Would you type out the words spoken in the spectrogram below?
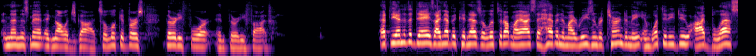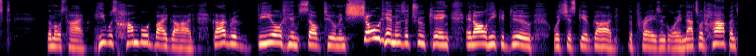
and then this man acknowledged God. So look at verse 34 and 35. At the end of the days, I, Nebuchadnezzar, lifted up my eyes to heaven and my reason returned to me. And what did he do? I blessed the Most High. He was humbled by God. God revealed himself to him and showed him who's a true king and all he could do was just give God the praise and glory. And that's what happens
